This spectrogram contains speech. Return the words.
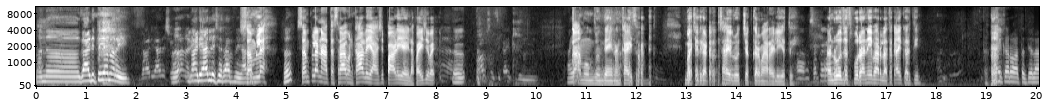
आणि गाडी तर येणार आहे हं? गाडी आल्याशिवाय राहत नाही आता- संपलाय हं? संपला ना आता श्रावण काळ आहे, असे पाळे यायला पाहिजे बाई. काम उमजून द्याय ना काहीच नाही. बचत गटात साहेब रोज चक्कर मारायला येतोय. आणि रोजच पुरा नाही भरला तर काय करतील? काय करावं आता त्याला?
